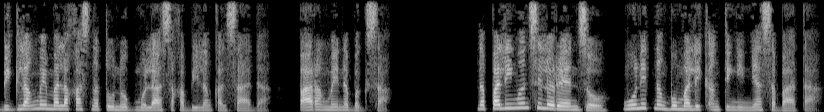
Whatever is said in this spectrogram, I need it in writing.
biglang may malakas na tunog mula sa kabilang kalsada, parang may nabagsak. Napalingon si Lorenzo, ngunit nang bumalik ang tingin niya sa bata.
